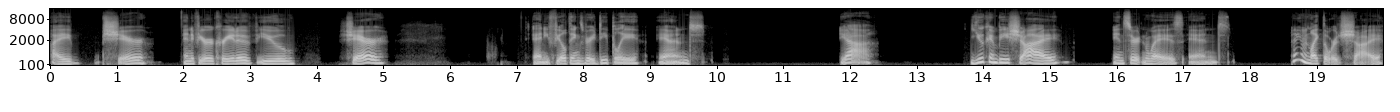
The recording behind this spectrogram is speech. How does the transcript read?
I share. And if you're a creative, you share and you feel things very deeply and yeah. You can be shy in certain ways and I don't even like the word shy.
